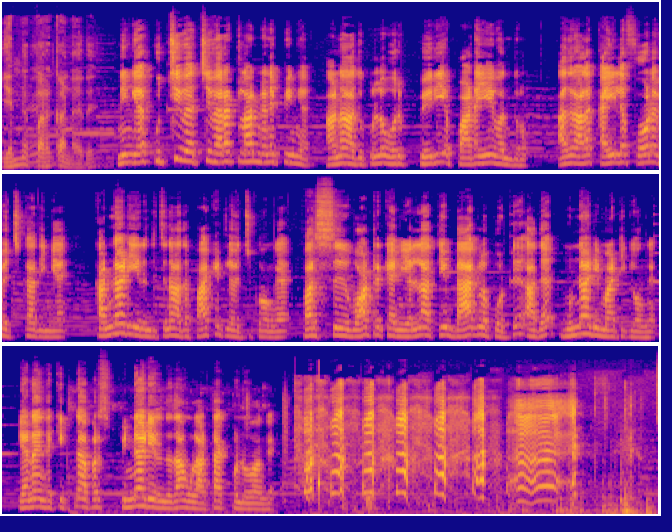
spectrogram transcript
என்ன பறக்கான அது? நீங்க குச்சி வச்சு விரட்டலாம்னு நினைப்பீங்க. ஆனா அதுக்குள்ள ஒரு பெரிய படையே வந்துரும். அதனால கையில போனை வச்சுக்காதீங்க. கண்ணாடி இருந்துச்சுன்னா அதை பாக்கெட்ல வச்சுக்கோங்க. பர்ஸ் வாட்டர் கேன் எல்லாத்தையும் பேக்ல போட்டு அதை முன்னாடி மாட்டிக்கோங்க. ஏன்னா இந்த கிட்னாப்பர்ஸ் பின்னாடி இருந்து தான் உங்களை அட்டாக் பண்ணுவாங்க.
